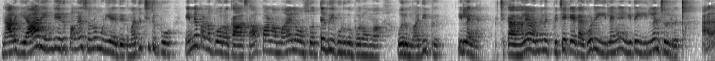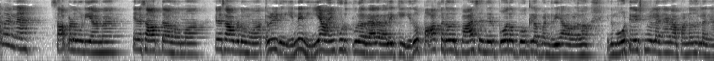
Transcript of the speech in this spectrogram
நாளைக்கு யார் எங்கே இருப்பாங்கன்னு சொல்ல முடியாது. மதிச்சுட்டு போ. என்ன பண்ண போகிறோம் காசா பணமா? இல்லை உன் சொத்தை எப்படி கொடுக்க போகிறோமா ஒரு மதிப்பு. இல்லைங்க. பிச்சைக்காரங்களே வந்து எனக்கு பிச்சை கேட்டால் கூட இல்லைங்க என்கிட்ட இல்லைன்னு சொல்கிறது அதெல்லாம் என்ன? சாப்பிட முடியாம என்னை சாப்பிட்டாங்கணுமா என்னை சாப்பிடுமா எப்படி என்ன நீ ஏன் வாங்கி கொடுக்க போற வேலை வேலைக்கு? ஏதோ பார்க்குற ஒரு பாசஞ்சர் போகிற போக்கில் பண்ணுறியா அவ்வளோதான் இது மோட்டிவேஷனும் இல்லைங்க நான் பண்ணதும் இல்லைங்க.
